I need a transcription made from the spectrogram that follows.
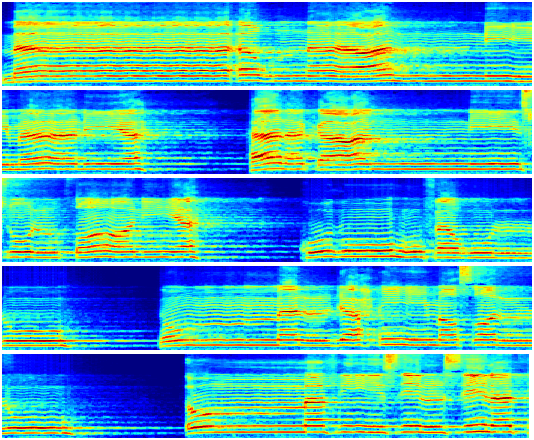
ما أغنى عني مالية هلك عني سلطانية خذوه فغلوه ثم الجحيم صلوه ثم في سلسلة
